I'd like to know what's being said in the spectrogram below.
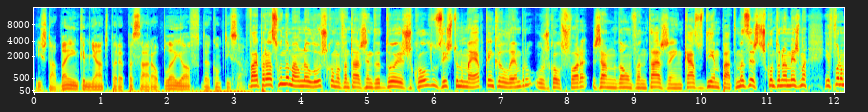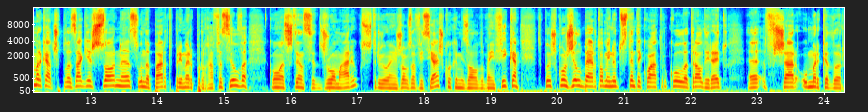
e está bem encaminhado para passar ao play-off da competição. Vai para a segunda mão na luz com uma vantagem de dois golos, isto numa época em que, lembro, os golos fora já não dão vantagem em caso de empate, mas estes contam na mesma e foram marcados pelas águias só na segunda parte, primeiro por Rafa Silva, com assistência de João Mário, que se estreou em jogos oficiais com a camisola do Benfica, depois com Gilberto ao minuto 74 com o lateral direito a fechar o marcador.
